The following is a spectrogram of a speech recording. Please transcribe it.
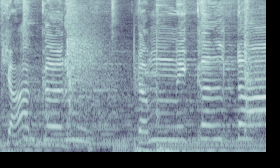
क्या करूँ? कम निकलता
